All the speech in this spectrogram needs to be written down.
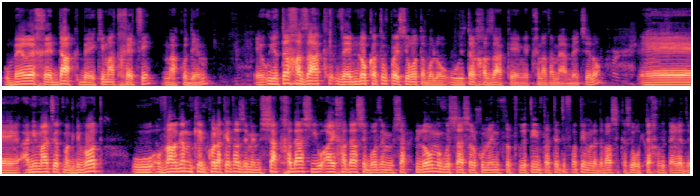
הוא בערך אה, דק בכמעט חצי מהקודם, אה, הוא יותר חזק, זה לא כתוב פה ישירות, אבל הוא יותר חזק אה, מבחינת המעבד שלו. אנימציות מגניבות, הוא עבר גם כן, כל הקטע הזה ממשק חדש, UI חדש, שבו זה ממשק לא מבושש על כל מיני תפריטים, תתי תפריטים, אלא דבר שקשור, תכף יתאר את זה,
